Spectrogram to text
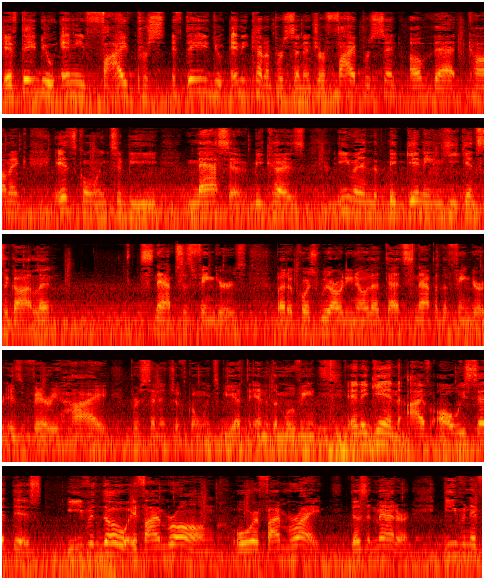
if they do any five percent, if they do any kind of percentage or five percent of that comic, it's going to be massive because even in the beginning, he gets the gauntlet snaps his fingers. But of course, we already know that that snap of the finger is very high percentage of going to be at the end of the movie. And again, I've always said this, even though if I'm wrong or if I'm right, Doesn't matter. Even if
